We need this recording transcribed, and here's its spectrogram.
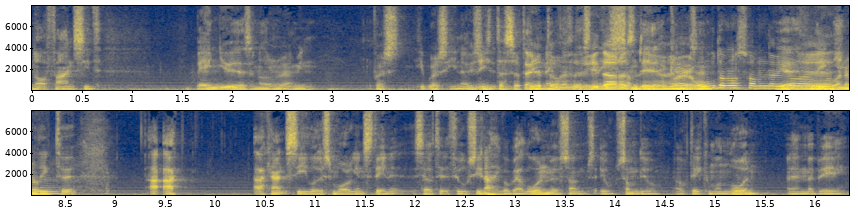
not fancied. Ben Benyu is another. I mean, where's he? Where's he now? Is He's he down disappeared in off England, the isn't he? isn't he? that Yeah. comes in. Or something. Yeah, like League that, One or. League Two. I, I, I can't see Lewis Morgan staying at Celtic the full season. I think he'll be a loan move. Some, somebody will, will take him on loan, and maybe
